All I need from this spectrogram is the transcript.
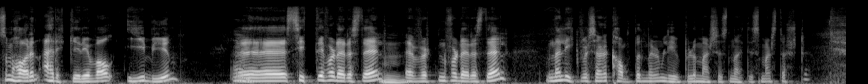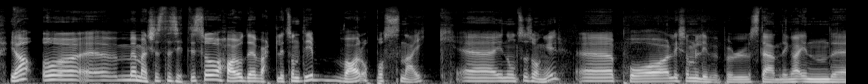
som har en erkerival i byen. Mm. Eh, City for deres del, Mm. Everton for deres del. Men allikevel så er det kampen mellom Liverpool og Manchester United som er den største. Ja, og eh, med Manchester City så har jo det vært litt sånn De var oppe og sneik eh, i noen sesonger eh, på liksom Liverpool-standinga innen det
